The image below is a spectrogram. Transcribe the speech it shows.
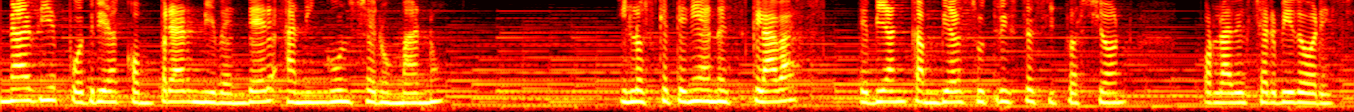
nadie podría comprar ni vender a ningún ser humano y los que tenían esclavas debían cambiar su triste situación por la de servidores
